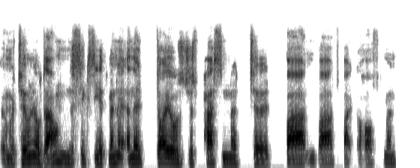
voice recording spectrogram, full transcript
and we're 2 0 down in the 60th minute, and the Doyle's just passing it to Batth and Batth's back to Hoffmann.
